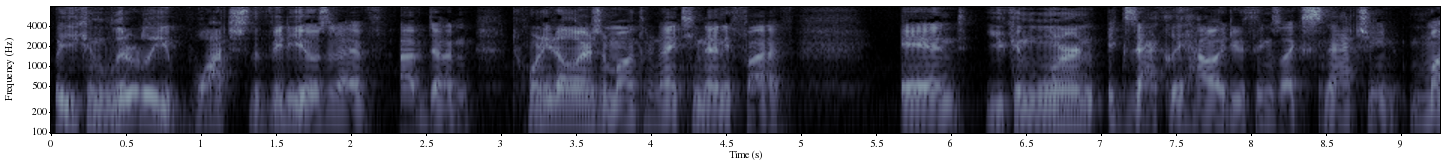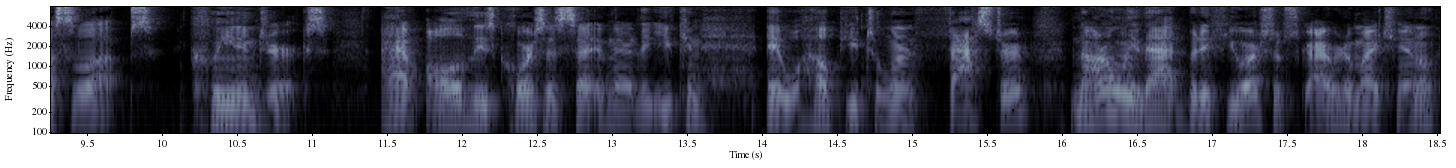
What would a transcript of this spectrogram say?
But you can literally watch the videos that I've I've done, $20 a month or 19.95 and you can learn exactly how I do things like snatching, muscle ups, clean and jerks. I have all of these courses set in there that you can it will help you to learn faster. Not only that, but if you are a subscriber to my channel,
